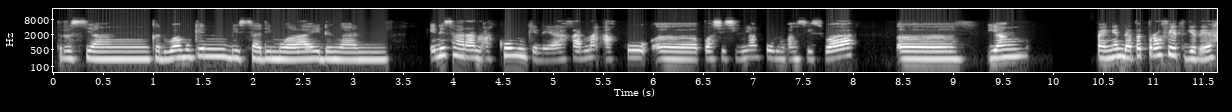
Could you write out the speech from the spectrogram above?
Terus yang kedua mungkin bisa dimulai dengan ini saran aku mungkin ya, karena aku uh, posisinya aku mahasiswa uh, yang pengen dapat profit gitu ya.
